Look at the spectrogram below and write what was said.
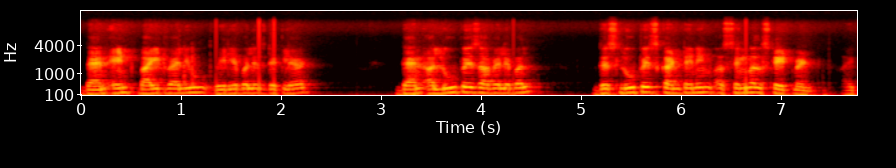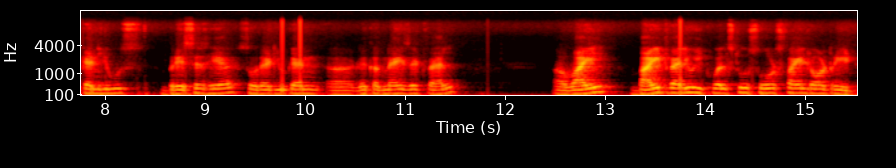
Then int byte value variable is declared. Then a loop is available. This loop is containing a single statement. I can use braces here so that you can uh, recognize it well. Uh, while byte value equals to source file dot read.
